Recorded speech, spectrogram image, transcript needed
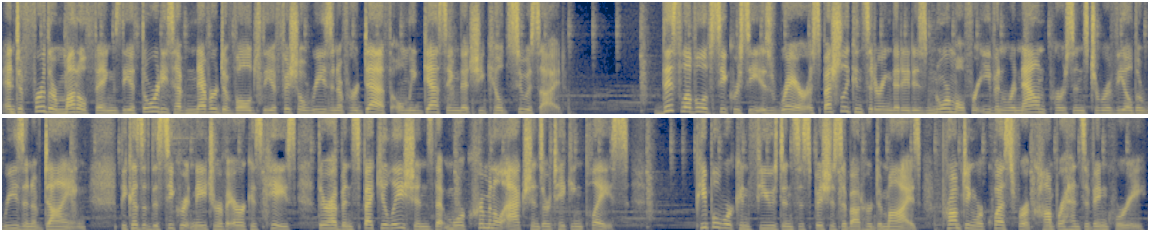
and to further muddle things, the authorities have never divulged the official reason of her death, only guessing that she killed suicide. This level of secrecy is rare, especially considering that it is normal for even renowned persons to reveal the reason of dying. Because of the secret nature of Erica's case, there have been speculations that more criminal actions are taking place. People were confused and suspicious about her demise, prompting requests for a comprehensive inquiry.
